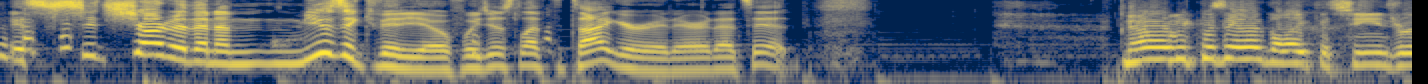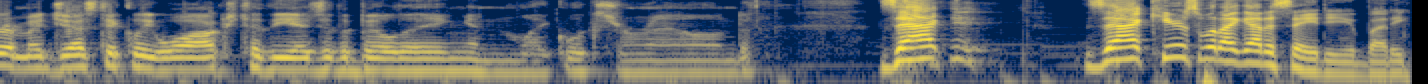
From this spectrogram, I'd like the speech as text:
it's it's shorter than a music video. If we just left the tiger in there, that's it. No, because they have the like the scenes where it majestically walks to the edge of the building and like looks around. Zack, Zack, here's what I got to say to you, buddy.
